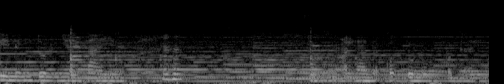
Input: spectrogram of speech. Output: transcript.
Feeling doon yan tayo. Ang alaga ko tulog pa guys.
